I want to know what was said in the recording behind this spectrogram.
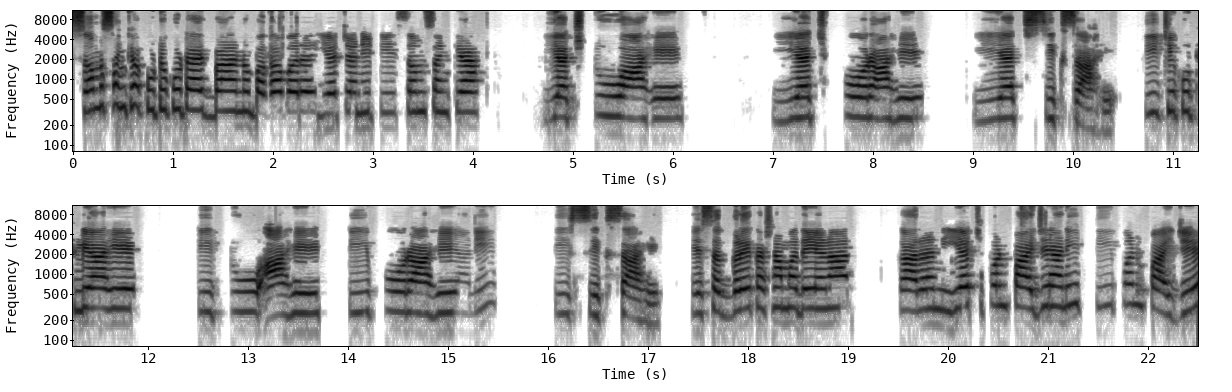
समसंख्या कुठे कुठे आहेत बाळांनो? बघा बरं एच आणि टी समसंख्या एच टू आहे एच फोर आहे एच सिक्स आहे. टी ची कुठली आहे? टी टू आहे टी फोर आहे आणि टी सिक्स आहे. हे सगळे कशामध्ये येणार? कारण एच पण पाहिजे आणि टी पण पाहिजे.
